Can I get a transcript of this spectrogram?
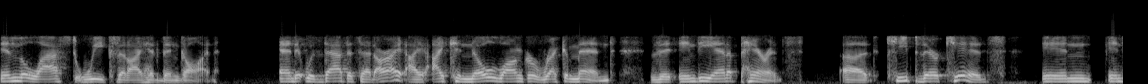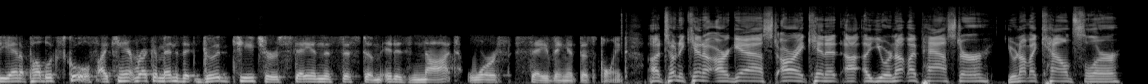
in the last week that I had been gone. And it was that that said, all right, I, I can no longer recommend that Indiana parents uh, keep their kids in Indiana public schools. I can't recommend that good teachers stay in the system. It is not worth saving at this point. Uh, Tony Kinnett, our guest. All right, Kinnett, uh, uh you are not my pastor. You're not my counselor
